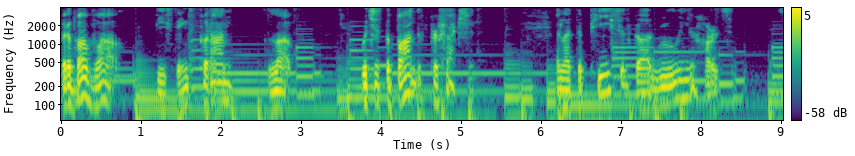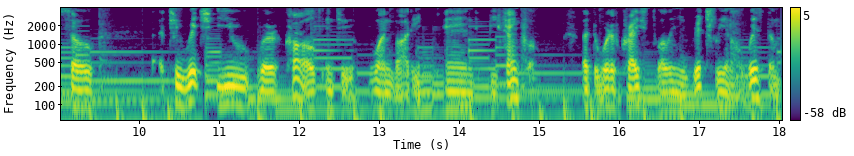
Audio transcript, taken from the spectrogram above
But above all, these things put on love, which is the bond of perfection. And let the peace of God rule in your hearts, so uh, to which you were called into one body, and be thankful. Let the word of Christ dwell in you richly in all wisdom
